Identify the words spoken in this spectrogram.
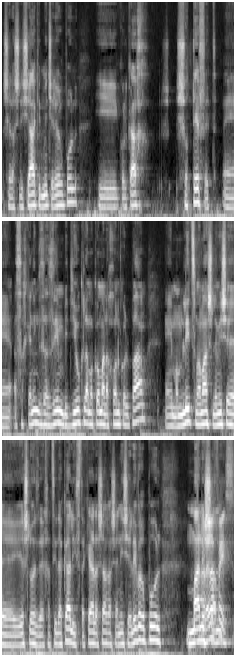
של השלישייה הקדמית של ליברפול, היא כל כך שוטפת. אה, השחקנים זזים בדיוק למקום הנכון כל פעם. אה, ממליץ ממש למי שיש לו איזה חצי דקה להסתכל על השער השני של ליברפול. מאנה נעלה שם- לפייס,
